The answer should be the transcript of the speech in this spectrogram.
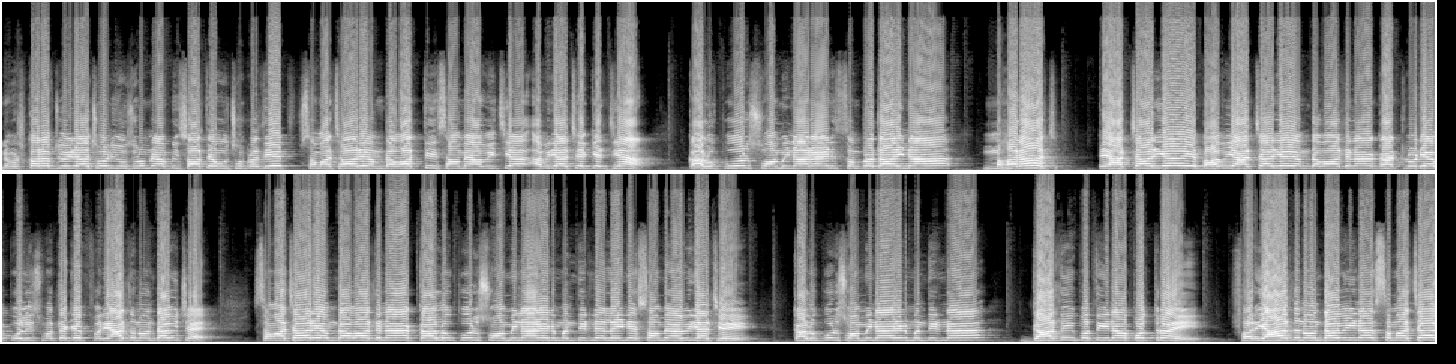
નમસ્કાર, આપ જોઈ રહ્યા છો ન્યૂઝરૂમ ને આપની સાથે હું છું પ્રદીપ. સમાચાર અમદાવાદથી સામે આવી છે આવી રહ્યા છે કે જ્યાં કાલુપુર સ્વામિનારાયણ સંપ્રદાયના મહારાજ એ આચાર્ય એ ભાવિ આચાર્યએ અમદાવાદના ઘાટલોડિયા પોલીસ મથકે ફરિયાદ નોંધાવી છે. સમાચાર એ અમદાવાદના કાલુપુર સ્વામિનારાયણ મંદિરને લઈને સામે આવી રહ્યા છે. કાલુપુર સ્વામિનારાયણ મંદિરના ગાદીપતિના પુત્રએ ફરિયાદ નોંધાવીના સમાચાર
